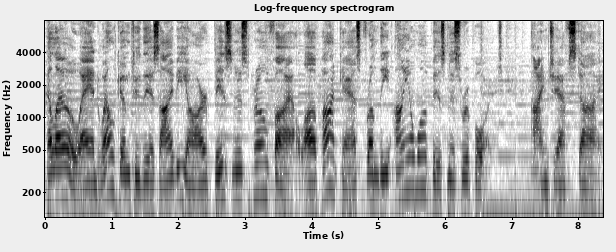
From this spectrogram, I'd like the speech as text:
Hello, and welcome to this IBR Business Profile, a podcast from the Iowa Business Report. I'm Jeff Stein.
